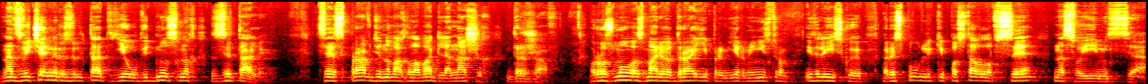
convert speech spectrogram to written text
Надзвичайний результат є у відносинах з Італією. Це справді нова глава для наших держав. Розмова з Маріо Драгі, прем'єр-міністром Італійської республіки, поставила все на свої місця.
